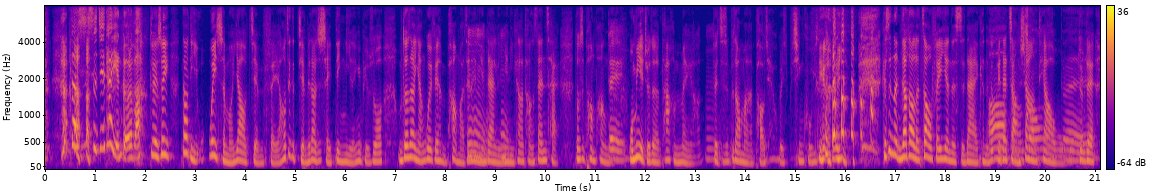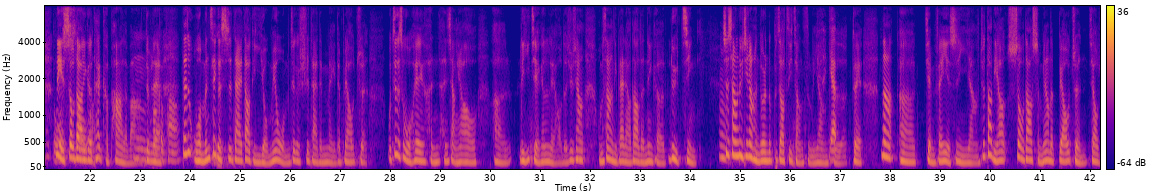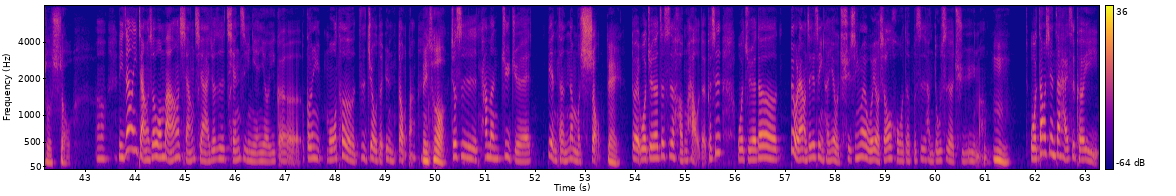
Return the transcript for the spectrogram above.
但是世界太严格了吧？对，所以到底为什么要减肥？然后这个减肥到底是谁定义的？因为比如说，我们都知道杨贵妃很胖嘛，在那个年代里面，嗯嗯、你看到唐三彩都是胖胖的，我们也觉得她很美啊。嗯、对，只是不知道马跑起来会不会辛苦一点而已。可是呢，你知道到了赵飞燕的时代，可能就可以在掌上跳舞，哦、对，对不对？那也受到一个太可怕了吧？嗯、对不对？但是我们这个时代到底有没有我们这个时代的美的标准？我这个是我会很很想要呃理解跟聊的，就像我们上个礼拜聊到的那个滤镜，嗯、事实上滤镜让很多人都不知道自己长什么样子了。嗯、对，那呃减肥也是一样，就到底要瘦到什么样的标准叫做瘦？嗯、呃，你这样一讲的时候，我马上想起来，就是前几年有一个关于模特自救的运动啊，没错，就是他们拒绝变得那么瘦，对。对，我觉得这是很好的。可是，我觉得对我来讲，这件事情很有趣，是因为我有时候活的不是很都市的区域嘛。嗯，我到现在还是可以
